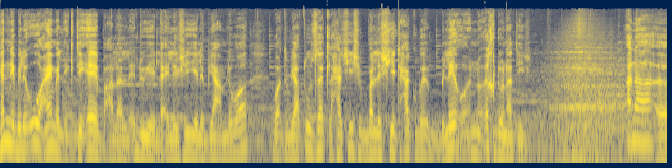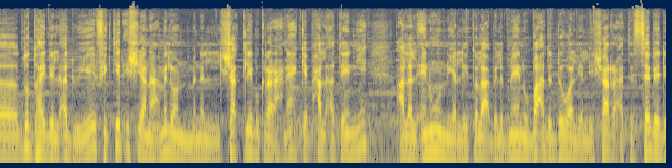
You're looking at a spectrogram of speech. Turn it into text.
هن بيلاقوه عامل اكتئاب على الأدوية العلاجية اللي بيعملوها. وقت بيعطوه زيت الحشيش ببلش يضحك وبيلاقوا إنه أخذوا نتيجة. أنا آه، ضد هيدي الأدوية. في كتير إشياء نعملهم من الشتلة بكرة رح نحكي بحلقة تانية على القانون يلي طلع بلبنان وبعض الدول يلي شرعت السبدة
